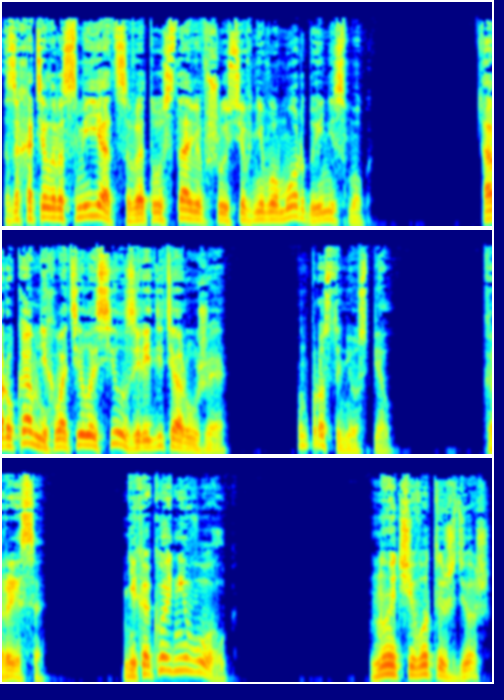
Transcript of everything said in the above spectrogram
Захотел рассмеяться в эту уставившуюся в него морду и не смог а рукам не хватило сил зарядить оружие. Он просто не успел. Крыса. Никакой не волк. Ну и чего ты ждешь?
